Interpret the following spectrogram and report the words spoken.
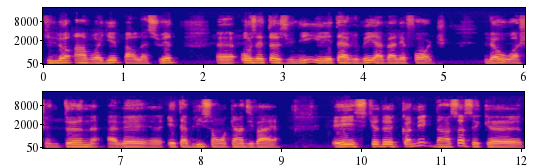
qui l'a envoyé par la suite euh, aux États-Unis. Il est arrivé à Valley Forge, là où Washington avait établi son camp d'hiver. Et ce qu'il y a de comique dans ça, c'est que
